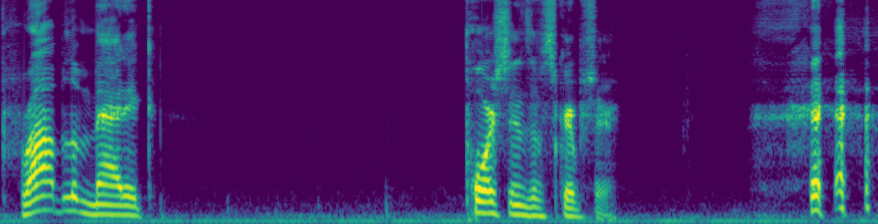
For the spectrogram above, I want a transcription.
problematic portions of scripture.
